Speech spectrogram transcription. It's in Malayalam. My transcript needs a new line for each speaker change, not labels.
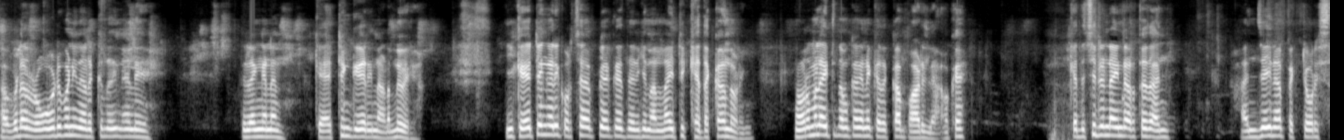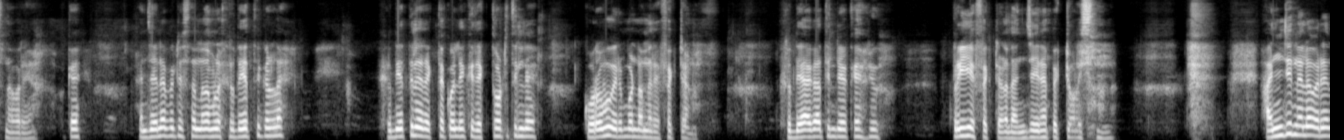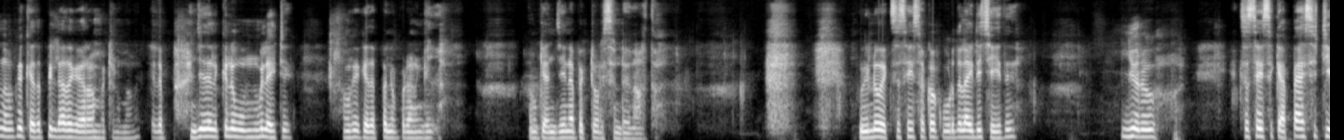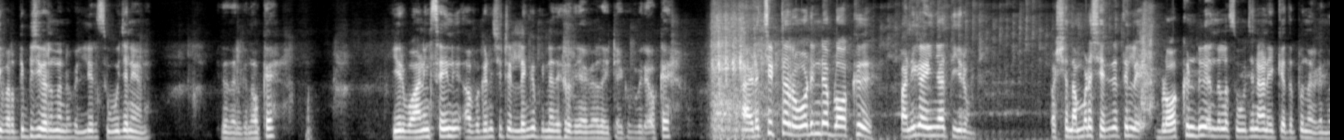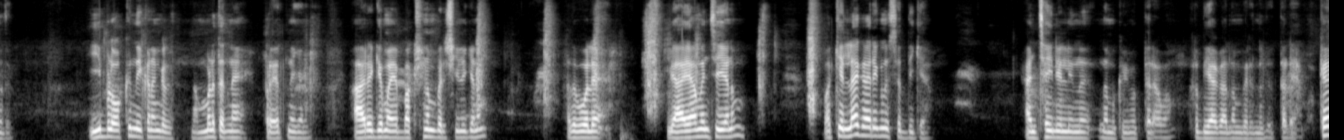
അവിടെ റോഡ് പണി നടക്കുന്നതിനാൽ ഇതിലെങ്ങനെ കയറ്റം കയറി നടന്നു വരിക. ഈ കയറ്റം കയറി കുറച്ച് കുറച്ചായപ്പോഴൊക്കെ എനിക്ക് നന്നായിട്ട് കിതക്കാൻ തുടങ്ങി. നോർമലായിട്ട് നമുക്ക് അങ്ങനെ കിതക്കാൻ പാടില്ല ഓക്കെ? കിതച്ചിട്ടുണ്ട് അതിന്റെ അർത്ഥം അഞ്ച് അഞ്ചൈന പെക്ടോറിസ് എന്ന് പറയാം ഓക്കെ? അഞ്ചൈന പെക്ടോറിസ് എന്ന് പറഞ്ഞാൽ നമ്മൾ ഹൃദയത്തുകളിലെ ഹൃദയത്തിലെ രക്തക്കൊല്ലേക്ക് രക്തോട്ടത്തിന്റെ കുറവ് ഒരു എഫക്റ്റാണ് ഹൃദയാഘാത്തിന്റെയൊക്കെ ഒരു പ്രീ എഫക്റ്റാണ് അത് അഞ്ചൈന പെക്ടോറിസ് എന്നാണ്. അഞ്ച് നില വരെ നമുക്ക് കിതപ്പില്ലാതെ കയറാൻ പറ്റണമെന്നാണ്. ചില അഞ്ച് നിലക്കിന് മുമ്പിലായിട്ട് നമുക്ക് കിതപ്പനുപ്പെടുകയാണെങ്കിൽ നമുക്ക് അഞ്ചൈന പെക്ടോറിസ് ഉണ്ട് എന്നർത്ഥം. വീണ്ടും എക്സസൈസൊക്കെ കൂടുതലായിട്ട് ചെയ്ത് ഈ ഒരു എക്സസൈസ് കപ്പാസിറ്റി വർദ്ധിപ്പിച്ച് വരുന്നുണ്ട് വലിയൊരു സൂചനയാണ് ഇത് നൽകുന്നത്. ഓക്കെ ഈ ഒരു വാണിംഗ് സൈൻ അവഗണിച്ചിട്ടില്ലെങ്കിൽ പിന്നെ അത് ഹൃദയാഘാതമായിട്ടേക്കും വരും ഓക്കെ അടച്ചിട്ട റോഡിന്റെ ബ്ലോക്ക് പണി കഴിഞ്ഞാൽ തീരും. പക്ഷെ നമ്മുടെ ശരീരത്തിൽ ബ്ലോക്ക് ഉണ്ട് എന്നുള്ള സൂചനയാണ് ഈ കിതപ്പ് നൽകുന്നത്. ഈ ബ്ലോക്ക് നീക്കണമെങ്കിൽ നമ്മൾ തന്നെ പ്രയത്നിക്കണം. ആരോഗ്യമായ ഭക്ഷണം പരിശീലിക്കണം. അതുപോലെ വ്യായാമം ചെയ്യണം. ബാക്കി എല്ലാ കാര്യങ്ങളും ശ്രദ്ധിക്കാം അഞ്ചൈനിൽ നിന്ന് നമുക്ക് വിമുക്തരാവാം. ഹൃദയാഘാതം വരുന്നത് തടയാം ഓക്കെ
